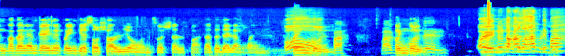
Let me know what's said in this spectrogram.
dyan. padalan kayo ng Pringles. Social yun. Social pa. Tatadalan ko yun. Oo. Pringle. Ba bagong Pringle. model. Oy, nung nakaraan, di ba?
